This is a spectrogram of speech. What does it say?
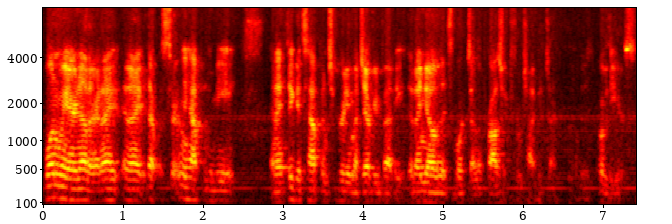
one way or another. And I and I that certainly happened to me, and I think it's happened to pretty much everybody that I know that's worked on the project from time to time over the years.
